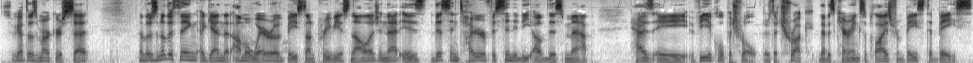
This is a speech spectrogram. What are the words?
So we got those markers set. Now there's another thing, again, that I'm aware of based on previous knowledge, and that is this entire vicinity of this map has a vehicle patrol. There's a truck that is carrying supplies from base to base.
